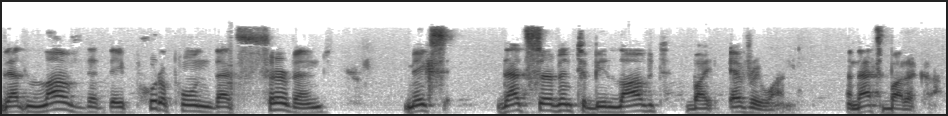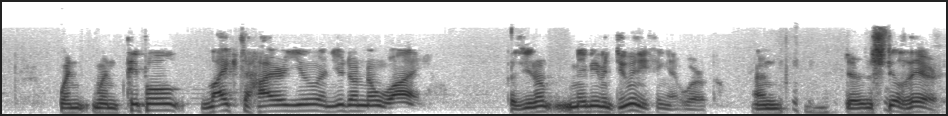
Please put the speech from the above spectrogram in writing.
That love that they put upon that servant makes that servant to be loved by everyone and that's barakah. When, when people like to hire you and you don't know why because you don't maybe even do anything at work and they're still there.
